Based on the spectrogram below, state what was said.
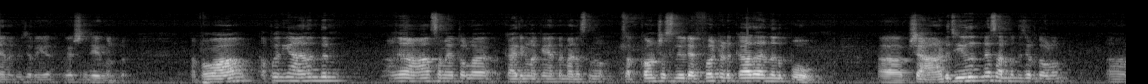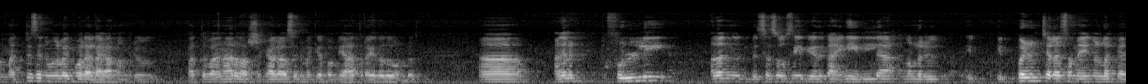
ഞാൻ ഒരു ചെറിയ വേഷം ചെയ്യുന്നുണ്ട്. അപ്പോൾ ആ അപ്പോൾ എനിക്ക് ആനന്ദൻ അങ്ങ് ആ സമയത്തുള്ള കാര്യങ്ങളൊക്കെ എന്റെ മനസ്സിൽ സബ് കോൺഷ്യസ്ലി ഒരു എഫേർട്ട് എടുക്കാതെ തന്നെ അത് ആ, പക്ഷെ ആടുജീവിതത്തിനെ സംബന്ധിച്ചിടത്തോളം മറ്റ് സിനിമകളെ പോലെയല്ല. കാരണം ഒരു പത്ത് പതിനാറ് വർഷക്കാലം ആ സിനിമയ്ക്കൊപ്പം യാത്ര ചെയ്തതുകൊണ്ട് അങ്ങനെ ഫുള്ളി അതങ്ങ് ഡിസസോസിയേറ്റ് ചെയ്തിട്ട് ഇല്ല എന്നുള്ളൊരു ഇപ്പോഴും ചില സമയങ്ങളിലൊക്കെ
